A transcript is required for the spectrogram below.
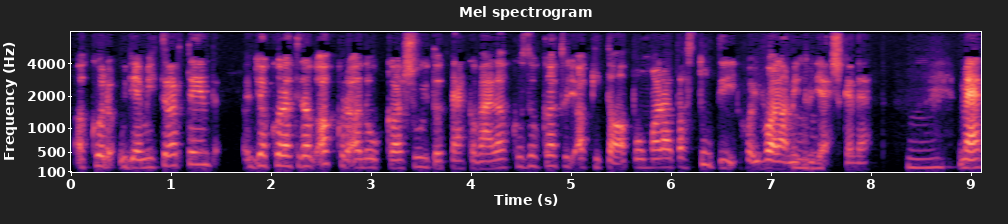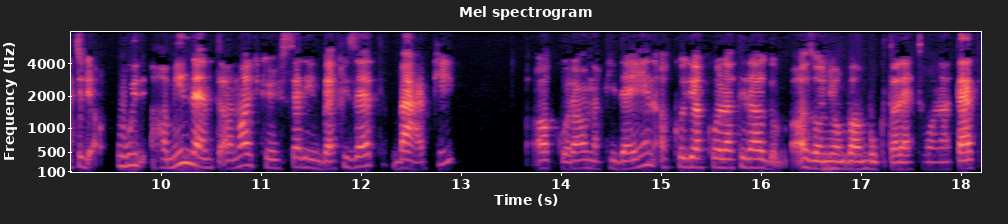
akkor ugye mi történt? Gyakorlatilag akkor adókkal sújtották a vállalkozókat, hogy aki talpon maradt, az tuti, hogy valamit mm. ügyeskedett. Mm. Mert hogy úgy, ha mindent a nagykönyv szerint befizet bárki, akkor annak idején, akkor gyakorlatilag azon nyomban bukta lett volna. Tehát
